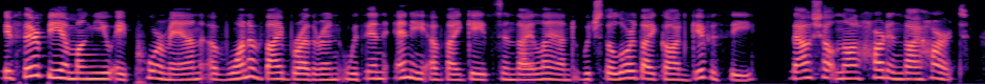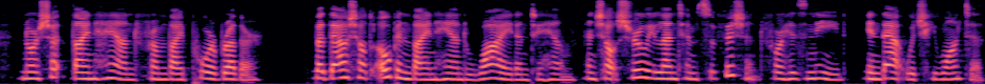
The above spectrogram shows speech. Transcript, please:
If there be among you a poor man of one of thy brethren within any of thy gates in thy land which the Lord thy God giveth thee, thou shalt not harden thy heart, nor shut thine hand from thy poor brother. But thou shalt open thine hand wide unto him, and shalt surely lend him sufficient for his need in that which he wanteth.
